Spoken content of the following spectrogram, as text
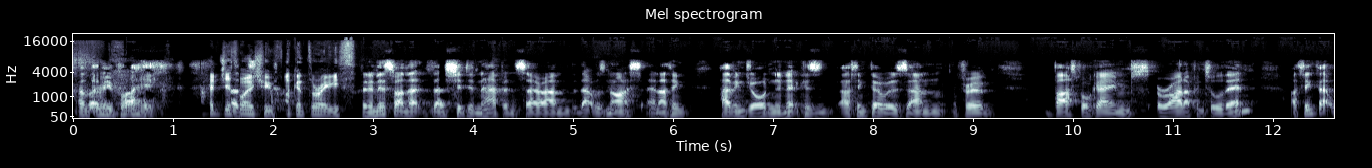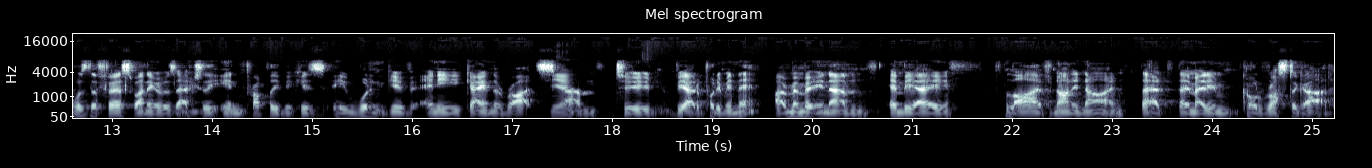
and let me play. I just want to shoot fucking threes. But in this one, that, that shit didn't happen. So um, that was nice. And I think having Jordan in it, because I think there was um, for basketball games right up until then, I think that was the first one he was actually in properly because he wouldn't give any game the rights Yeah. um, to be able to put him in there. I remember in um, NBA Live '99, they had they made him called roster guard.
